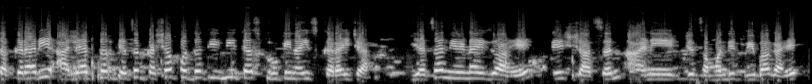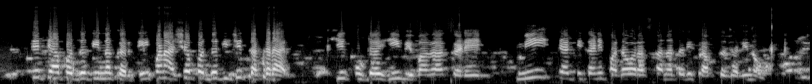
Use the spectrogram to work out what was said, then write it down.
तक्रारी आल्या तर त्याचं कशा पद्धतीने त्या स्क्रुटिनाइज करायच्या याचा निर्णय जो आहे ते शासन आणि जे संबंधित विभाग आहे ते त्या पद्धतीनं करतील. पण अशा पद्धतीची तक्रार ही कुठंही विभागाकडे मी त्या ठिकाणी पदावर असताना तरी प्राप्त झाली नव्हती.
